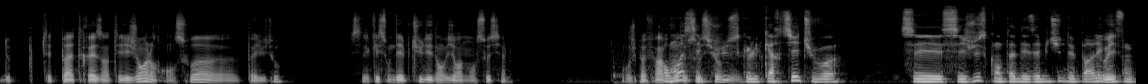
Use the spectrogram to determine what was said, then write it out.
de peut-être pas très intelligent, alors qu'en soi, euh, pas du tout. C'est une question d'habitude et d'environnement social. Bon, je vais pas faire un Pour moi, c'est plus mais- que le quartier, tu vois. C'est juste quand t'as des habitudes de parler Oui. qui sont.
